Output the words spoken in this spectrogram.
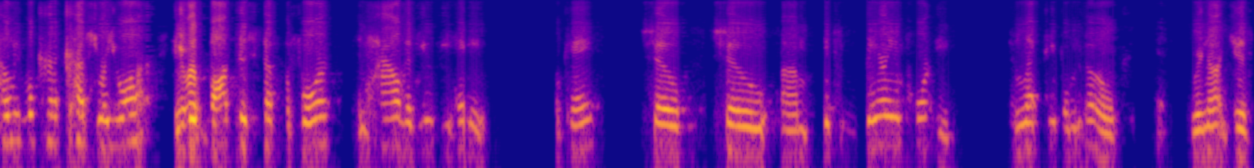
Tell me what kind of customer you are. Have you ever bought this stuff before? And how have you behaved? Okay? So, so um, it's very important to let people know we're not just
